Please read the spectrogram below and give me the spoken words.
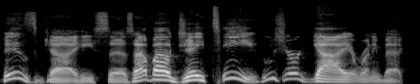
His guy, he says. How about JT? Who's your guy at running back?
